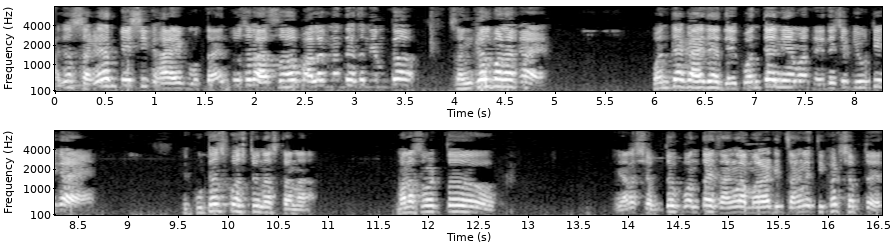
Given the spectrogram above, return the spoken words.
आता सगळ्यात बेसिक हा एक मुद्दा आहे दुसरा पालकमंत्र्याचं नेमकं संकल्पना काय? कोणत्या कायद्यात आहे कोणत्या नियमात आहे त्याची ड्युटी काय आहे हे कुठं स्पष्ट नसताना मला असं वाटतं याला शब्द कोणता आहे चांगला मराठीत चांगले तिखट शब्द आहेत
